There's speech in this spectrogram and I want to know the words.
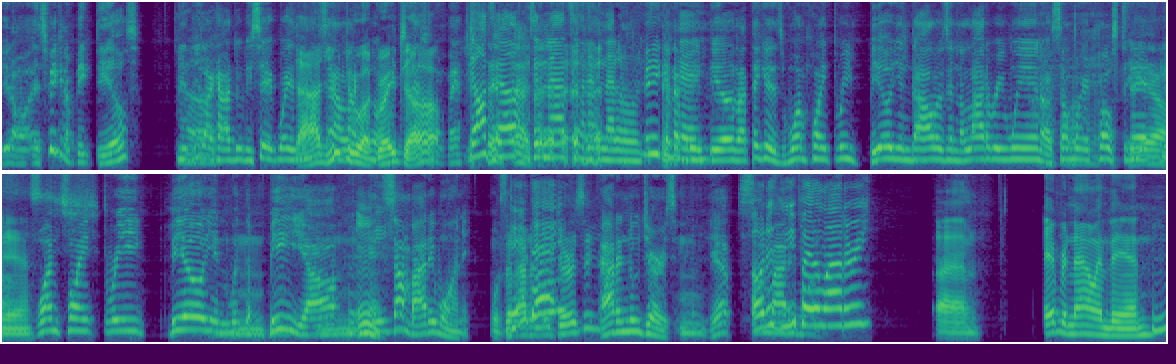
You know, and speaking of big deals, you, you like how I do these segues? Nah, I you do like a great job. Man. Don't tell, do not tell him that old. Speaking of big deals, I think it's 1.3 billion dollars in the lottery win or somewhere close to that. Yeah. Yeah. 1.3 billion with the B, y'all, and somebody won it Was it Did out of they? New Jersey? out of New Jersey. Mm. Yep. Oh, did you play the lottery? Um, every now and then, Mm-hmm.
